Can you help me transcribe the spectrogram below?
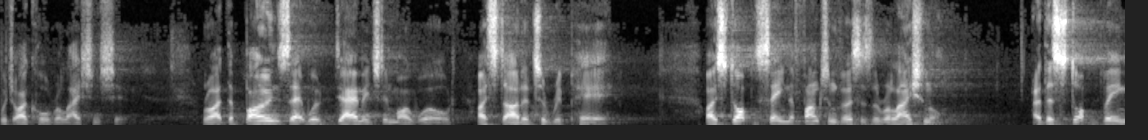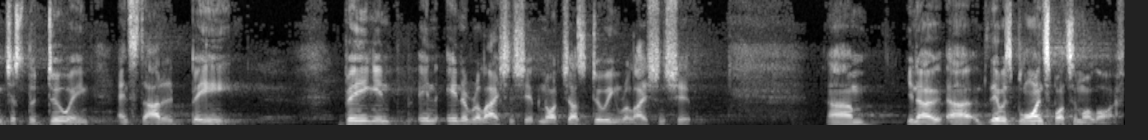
which I call relationship. Right? The bones that were damaged in my world, I started to repair. I stopped seeing the function versus the relational. I just stopped being just the doing and started being being in, in, in a relationship, not just doing relationship. Um, you know, uh, there was blind spots in my life.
